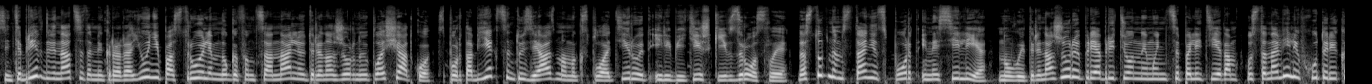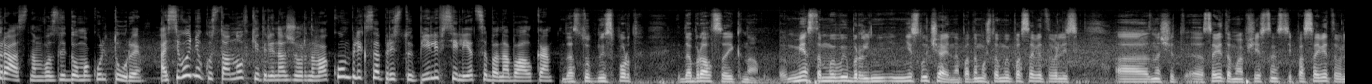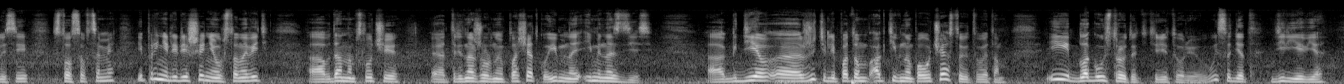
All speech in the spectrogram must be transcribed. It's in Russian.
В сентябре в 12-м микрорайоне построили многофункциональную тренажерную площадку. Спортобъект с энтузиазмом эксплуатируют и ребятишки, и взрослые. Доступным станет спорт и на селе. Новые тренажеры, приобретенные муниципалитетом, установили в хуторе Красном возле Дома культуры. А сегодня к установке тренажерного комплекса приступили в селе Цыбанабалка. Доступный спорт добрался и к нам. Место мы выбрали не случайно, потому что мы посоветовались а, значит, э, Советом общественности, посоветовались и с ТОСовцами и приняли решение установить в данном случае э, тренажерную площадку именно, именно здесь. А, где э, жители потом активно поучаствуют в этом и благоустроят эту территорию, высадят деревья, а,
